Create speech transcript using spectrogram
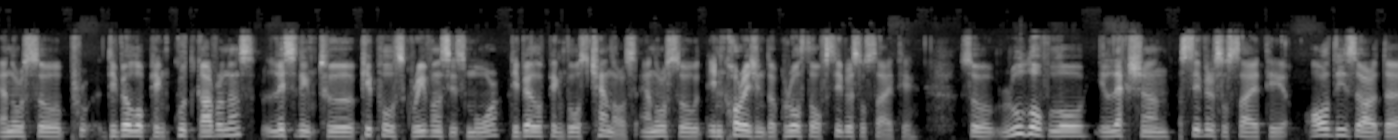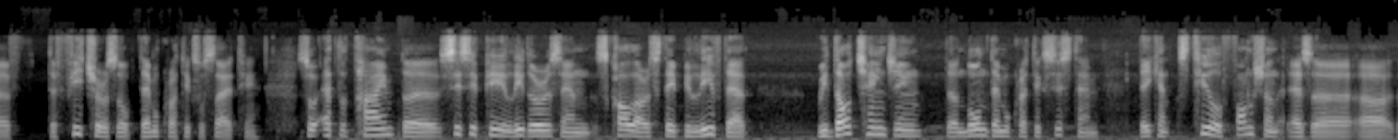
and also pr- developing good governance, listening to people's grievances more, developing those channels, and also encouraging the growth of civil society. So, rule of law, election, civil society, all these are the the features of democratic society. So at the time, the CCP leaders and scholars they believe that without changing the non-democratic system, they can still function as a, a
